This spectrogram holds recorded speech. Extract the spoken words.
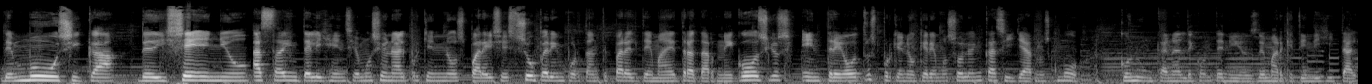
de música, de diseño, hasta de inteligencia emocional, porque nos parece súper importante para el tema de tratar negocios, entre otros, porque no queremos solo encasillarnos como con un canal de contenidos de marketing digital.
